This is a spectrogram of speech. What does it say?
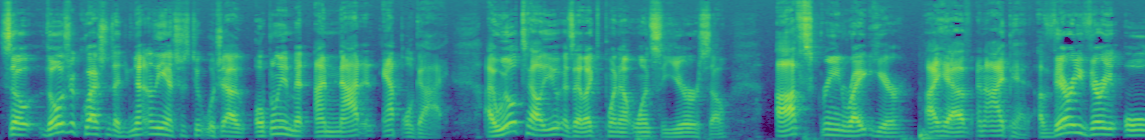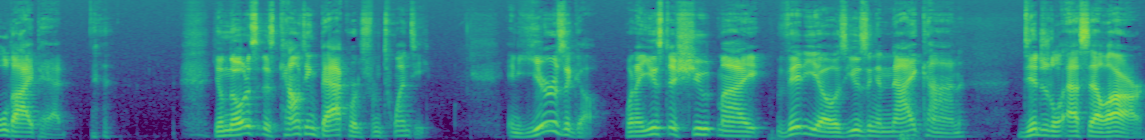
So those are questions I do not know the answers to, which I openly admit I'm not an Apple guy. I will tell you, as I like to point out once a year or so, off screen right here, I have an iPad, a very, very old iPad. You'll notice it is counting backwards from 20. And years ago, when I used to shoot my videos using a Nikon digital SLR,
